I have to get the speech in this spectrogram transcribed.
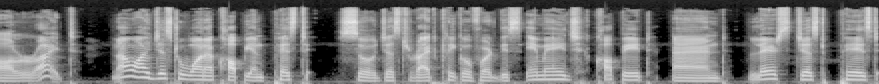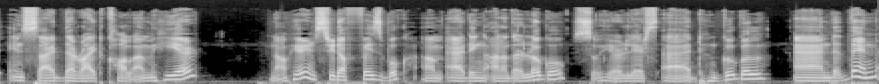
Alright now I just wanna copy and paste. So just right click over this image copy it and let's just paste inside the right column here. Now here instead of facebook i'm adding another logo. So here let's add google and then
